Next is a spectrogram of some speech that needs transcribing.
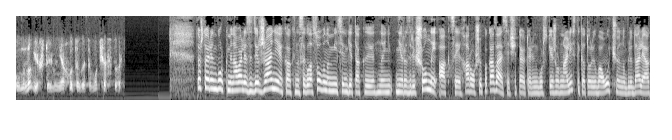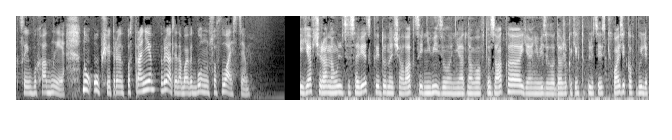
у многих, что им неохота в этом участвовать. То, что Оренбург миновали задержание как на согласованном митинге, так и на неразрешенной акции – хороший показатель, считают оренбургские журналисты, которые воочию наблюдали акции в выходные. Но общий тренд по стране вряд ли добавит бонусов власти. Я вчера на улице Советской до начала акции не видела ни одного автозака, я не видела даже каких-то полицейских УАЗиков. Были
